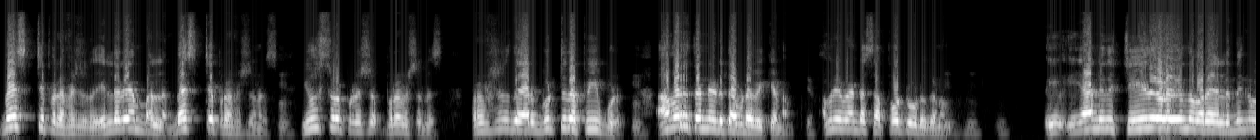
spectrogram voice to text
ബെസ്റ്റ് പ്രൊഫഷണൽ എല്ലാവരെയും അല്ല best professionals useful professionals professionals they are good to the people അവരെ തന്നെ എടുത്ത് അവിടെ വെക്കണം. അവന് വേണ്ട സപ്പോർട്ട് കൊടുക്കണം. ഞാനിത് ചെയ്തു കളയുമെന്ന് പറയല്ല നിങ്ങൾ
